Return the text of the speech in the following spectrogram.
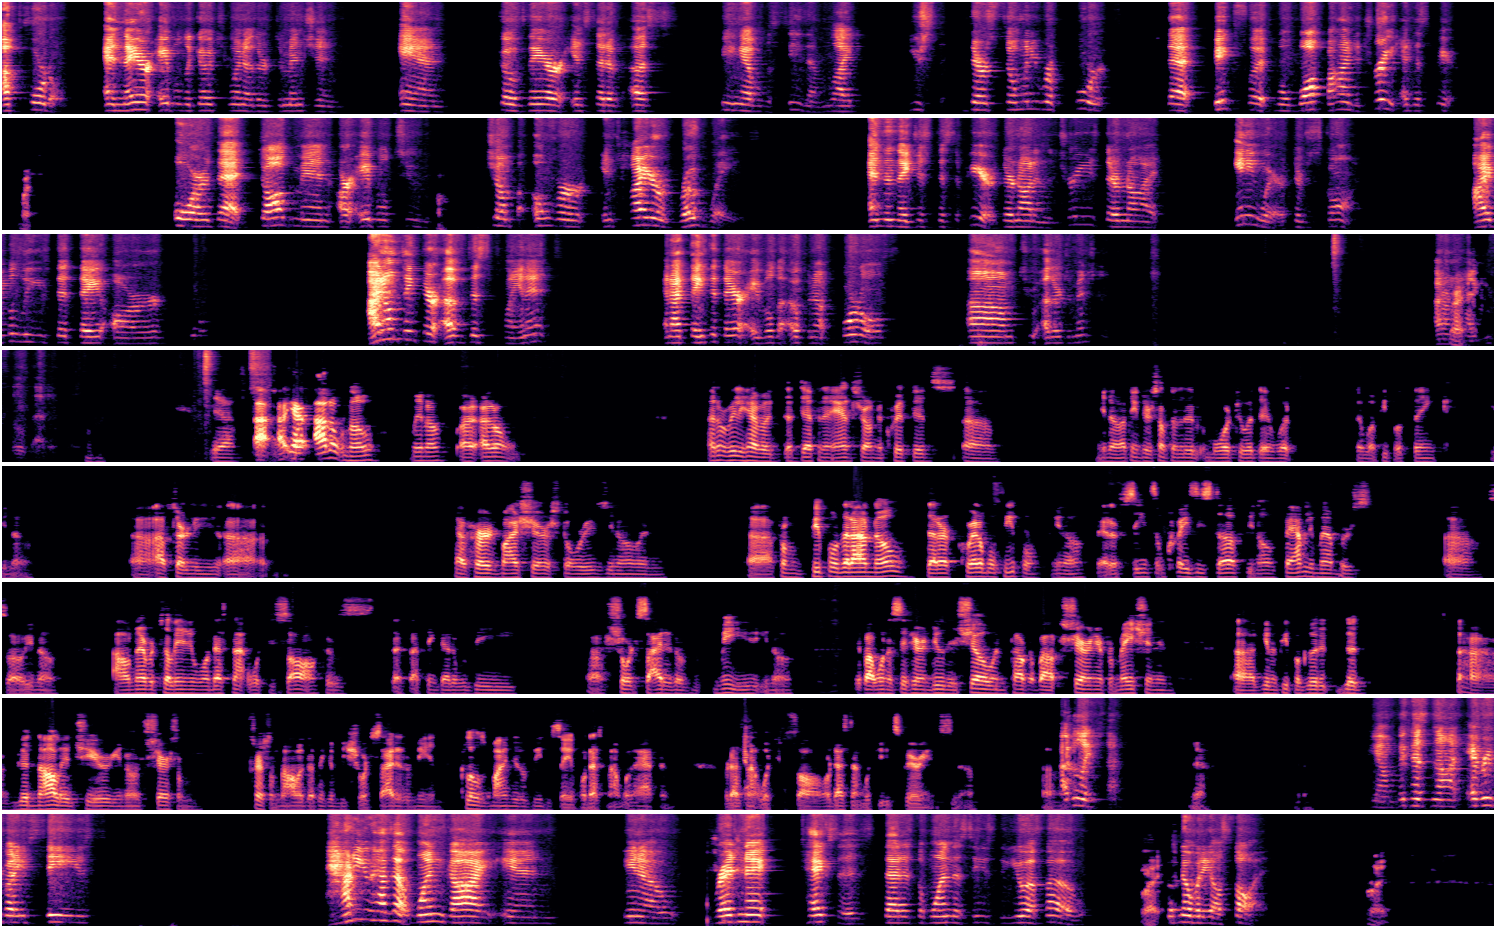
a portal and they are able to go to another dimension and go there instead of us being able to see them. Like you, there's so many reports that Bigfoot will walk behind a tree and disappear. Right. Or that dogmen are able to jump over entire roadways and then they just disappear. They're not in the trees, they're not anywhere, they're just gone. I believe that they are. I don't think they're of this planet, and I think that they are able to open up portals um, to other dimensions. I don't Right. know how you feel about it. But Yeah. I, I I don't know. You know, I, I don't I don't really have a, a definite answer on the cryptids. Um, you know, I think there's something a little bit more to it than what than what people think. You know, uh, I've certainly uh, have heard my share of stories. You know, and uh, from people that I know that are credible people. You know, that have seen some crazy stuff. You know, family members. Uh, so you know, I'll never tell anyone that's not what you saw because I think that it would be uh, short-sighted of me. You know, Mhm. if I want to sit here and do this show and talk about sharing information and uh, giving people good good uh, good knowledge here, you know, share some share some knowledge, I think it'd be short-sighted of me and closed-minded of me to say, well, that's not what happened, or that's not what you saw, or that's not what you experienced. You know, I um, believe that. yeah, You know, because not everybody sees. How do you have that one guy in, you know, redneck Texas that is the one that sees the UFO, right, but nobody else saw it? right.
